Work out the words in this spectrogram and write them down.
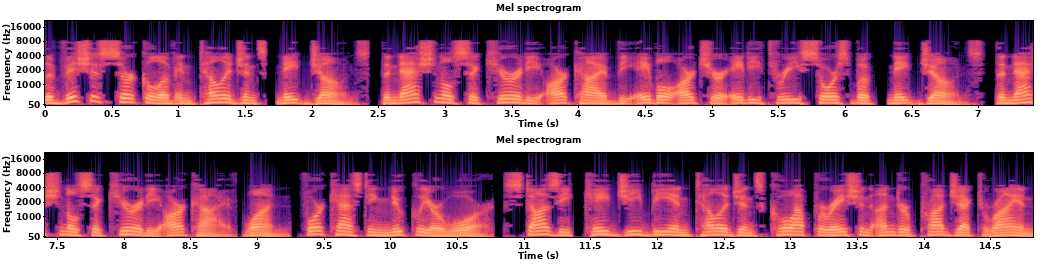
The Vicious Circle of Intelligence, Nate Jones, The National Security Archive. The Able Archer 83 Sourcebook, Nate Jones, The National Security Archive. 1, Forecasting Nuclear War, Stasi, KGB Intelligence Cooperation under Project Ryan,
